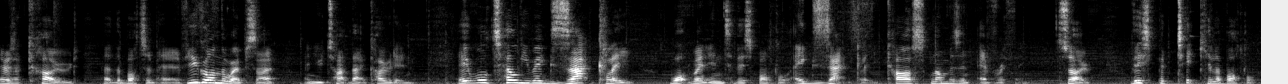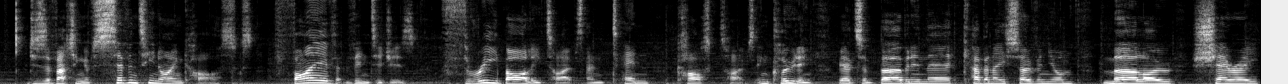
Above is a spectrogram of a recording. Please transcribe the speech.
there is a code at the bottom here. If you go on the website and you type that code in, it will tell you exactly what went into this bottle, exactly, cask numbers and everything. So, this particular bottle, which is a vatting of 79 casks, 5 vintages, 3 barley types and 10 cask types, including we had some bourbon in there, Cabernet Sauvignon, Merlot, Sherry,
